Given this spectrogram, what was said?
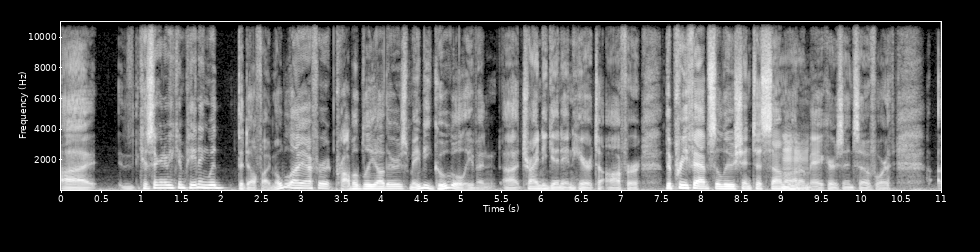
Because they're going to be competing with the Delphi Mobileye effort, probably others, maybe Google even uh, trying to get in here to offer the prefab solution to some automakers and so forth. Uh,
